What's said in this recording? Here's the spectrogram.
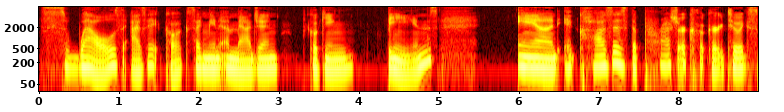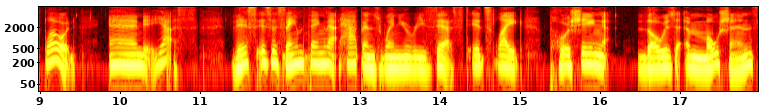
swells as it cooks. I mean, imagine cooking beans and it causes the pressure cooker to explode. And yes, this is the same thing that happens when you resist. It's like pushing those emotions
